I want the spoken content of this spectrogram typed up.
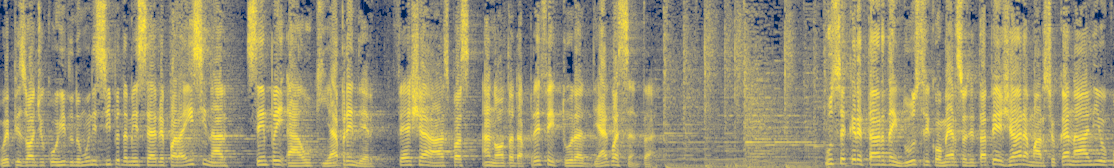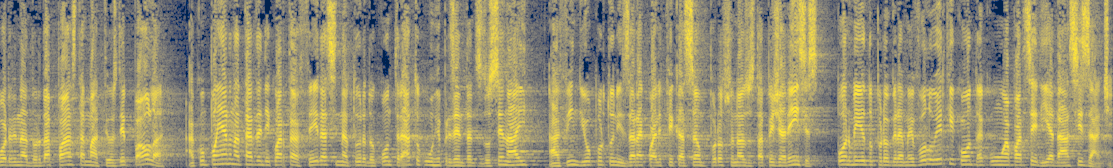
o episódio ocorrido no município também serve para ensinar sempre há o que aprender. Fecha aspas a nota da Prefeitura de Água Santa. O secretário da Indústria e Comércio de Itapejara, Márcio Canali, e o coordenador da pasta, Matheus de Paula, acompanharam na tarde de quarta-feira a assinatura do contrato com representantes do Senai, a fim de oportunizar a qualificação profissional dos tapejarenses por meio do programa Evoluir, que conta com a parceria da CISAT.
